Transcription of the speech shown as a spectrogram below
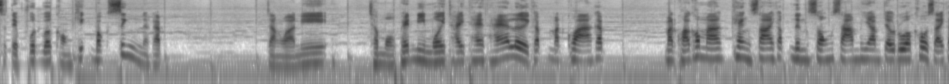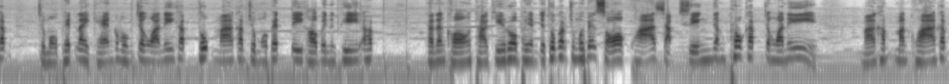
สเต็ปฟุตเวิร์กของคิกบ็อกซิ่งนะครับจังหวะนี้ฉมวกเพชรนี่มวยไทยแท้ๆเลยครับหมัดขวาครับ หมัดขวาเข้ามาแข้งซ้ายครับ1 2 3พยายามจะรัวเข้าใส่ครับจมวกเพชรไล่แขนครับผมจังหวะนี้ครับทุบมาครับจมวกเพชรตีเข่าไปหนึ่งทีครับทางด้านของทาคิโร่พยายามจะทุบครับจมวกเพชรศอกขวาสับเสียงดังโพกครับจังหวะนี้มาครับหมัดขวาครับ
